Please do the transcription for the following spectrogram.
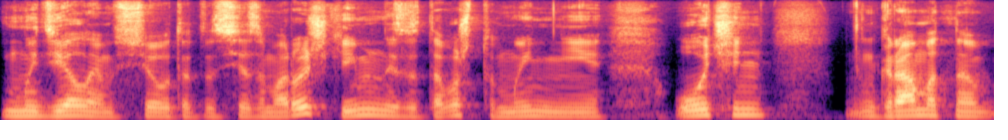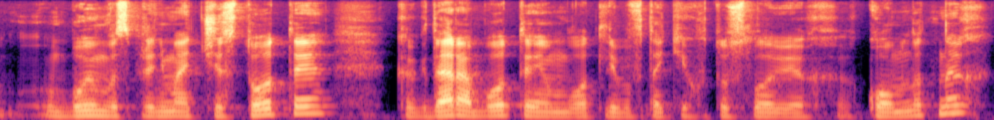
мы делаем все вот это, все заморочки именно из-за того, что мы не очень грамотно будем воспринимать частоты, когда работаем вот либо в таких вот условиях комнатных,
